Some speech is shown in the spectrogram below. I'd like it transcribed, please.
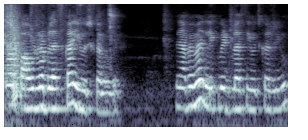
तो आप पाउडर ब्लश का यूज़ करोगे। तो यहाँ पे मैं लिक्विड ब्लश यूज़ कर रही हूँ।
